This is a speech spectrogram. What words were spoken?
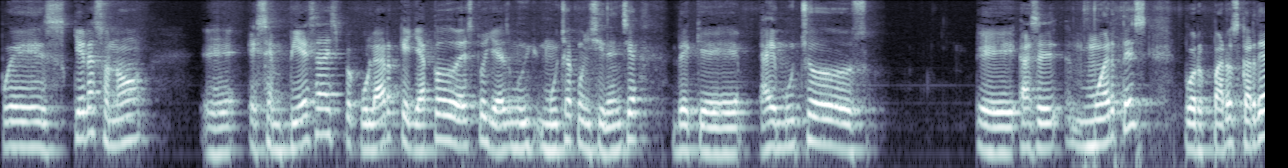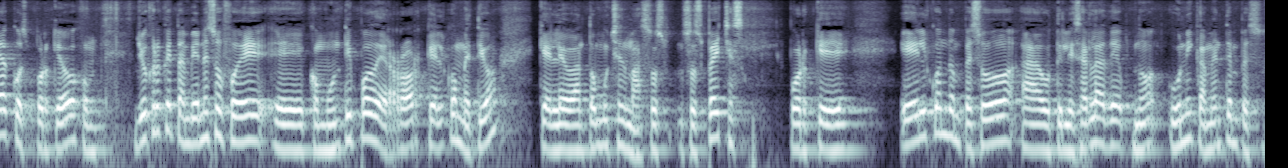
pues quieras o no, eh, se empieza a especular que ya todo esto ya es muy, mucha coincidencia de que hay muchos eh, hace muertes por paros cardíacos, porque ojo, yo creo que también eso fue eh, como un tipo de error que él cometió que levantó muchas más sospechas, porque él cuando empezó a utilizar la DEP, no únicamente empezó,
